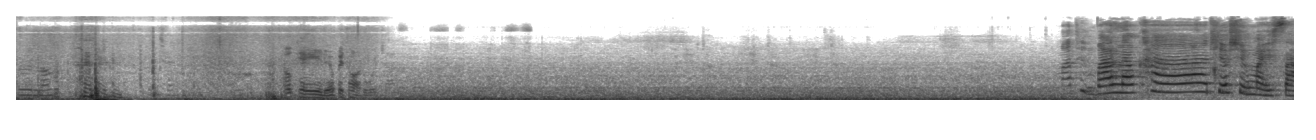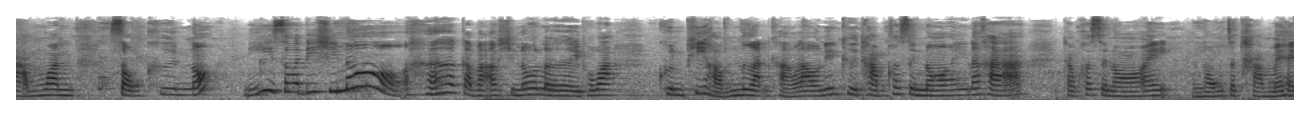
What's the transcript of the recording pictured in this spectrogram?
เออเนาะโอเค เดี๋ยวไปถอดหัวชาร์จมาถึงบ้านแล้วค่ะ เที่ยวเชียงใหม่ 3 วัน 2 คืนเนาะนี่สวัสดีชิโน่ กลับมาเอาชิโน่เลย เพราะว่าคุณพี่หอมเนือนของเรานี่คือทำข้าวซอยน้อยนะคะ ทำข้าวซอยน้อย น้องจะทำไม่ให้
